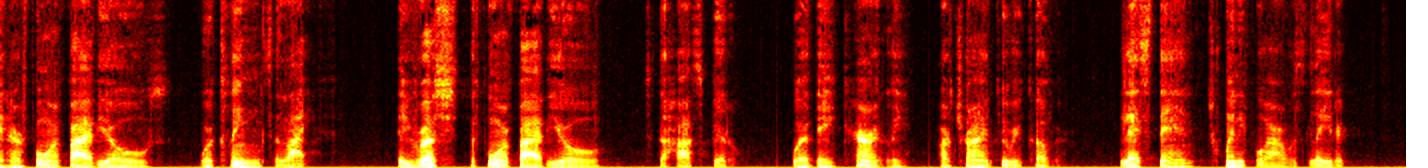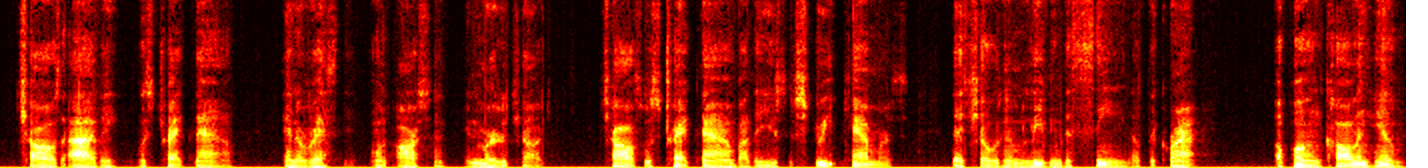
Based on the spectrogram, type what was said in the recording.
and her four and five year olds were clinging to life. They rushed the four and five year old to the hospital where they currently are trying to recover. Less than 24 hours later, Charles Ivy was tracked down and arrested on arson and murder charges. Charles was tracked down by the use of street cameras that showed him leaving the scene of the crime. Upon calling him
